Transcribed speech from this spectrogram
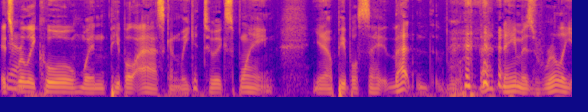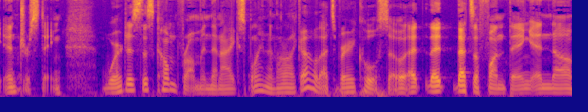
it's Yeah. really cool when people ask and we get to explain. You know people say that that name is really interesting. Where does this come from? And then i explain and they're like oh that's very cool. So that, that that's a fun thing. And uh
